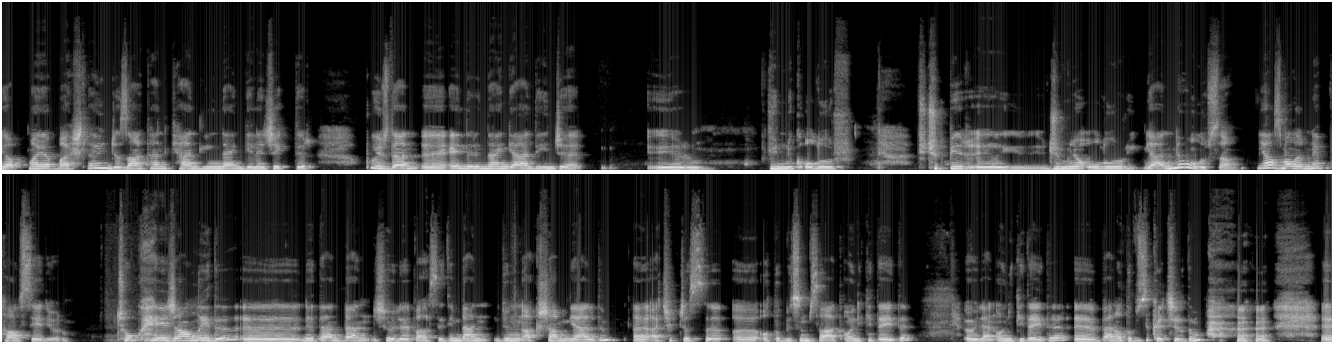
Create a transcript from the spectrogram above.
yapmaya başlayınca zaten kendiliğinden gelecektir. Bu yüzden e, ellerinden geldiğince e, günlük olur, küçük bir e, cümle olur, yani ne olursa yazmalarını hep tavsiye ediyorum. Çok heyecanlıydı. E, neden? Ben şöyle bahsedeyim. Ben dün akşam geldim. E, açıkçası e, otobüsüm saat 12'deydi. Öğlen 12'deydi. E, ben otobüsü kaçırdım. E,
